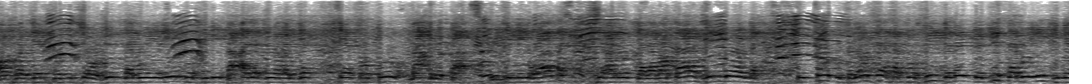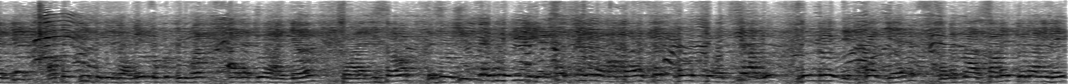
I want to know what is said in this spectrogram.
En troisième position, juste la Bouéry, poursuivi par Aredien qui à son tour marque le pas. Ultime ligne droite, Cyrano qui a l'avantage, Lindon qui tente de se lancer à sa poursuite, de même juste la qui vient bien en tête piste désormais, beaucoup plus loin, Adagio Aredien sont à la distance, et c'est juste la Bouéry qui vient s'assurer l'avantage maintenant sur Cyrano. Les des troisièmes sont maintenant à 100 mètres de l'arrivée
